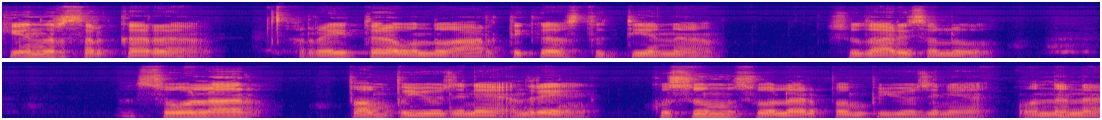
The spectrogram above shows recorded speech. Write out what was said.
ಕೇಂದ್ರ ಸರ್ಕಾರ ರೈತರ ಒಂದು ಆರ್ಥಿಕ ಸ್ಥಿತಿಯನ್ನು ಸುಧಾರಿಸಲು ಸೋಲಾರ್ ಪಂಪ್ ಯೋಜನೆ ಅಂದರೆ ಕುಸುಮ್ ಸೋಲಾರ್ ಪಂಪ್ ಯೋಜನೆ ಒಂದನ್ನು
